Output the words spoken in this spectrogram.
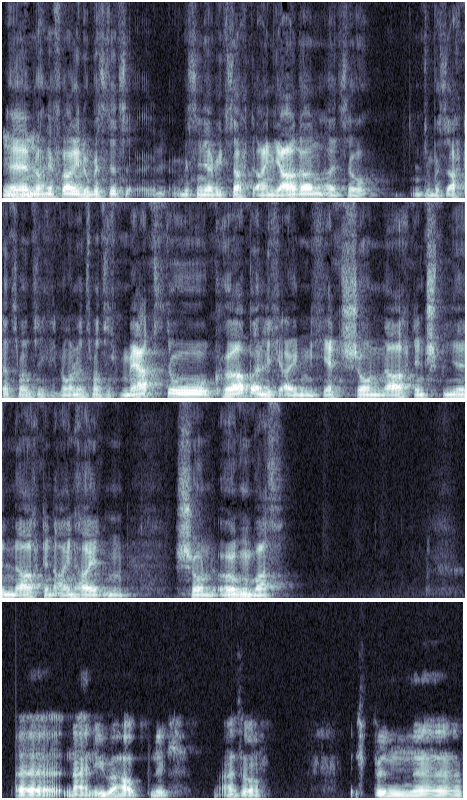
Ähm, noch eine Frage, du bist jetzt, wir sind ja wie gesagt ein Jahrgang, also du bist 28, 29. Merkst du körperlich eigentlich jetzt schon nach den Spielen, nach den Einheiten schon irgendwas? Äh, nein, überhaupt nicht. Also ich bin äh,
